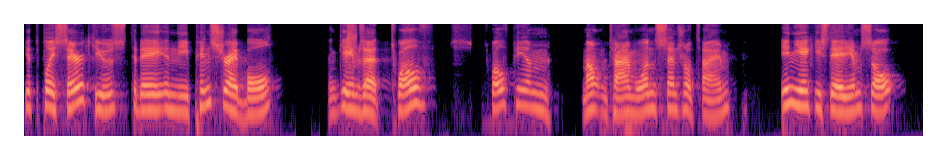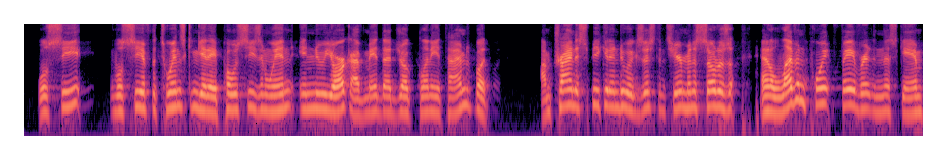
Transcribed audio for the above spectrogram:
get to play Syracuse today in the Pinstripe Bowl. And game's at 12 12 p.m. Mountain Time, 1 Central Time in Yankee Stadium. So we'll see. We'll see if the Twins can get a postseason win in New York. I've made that joke plenty of times, but I'm trying to speak it into existence here. Minnesota's an 11 point favorite in this game.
